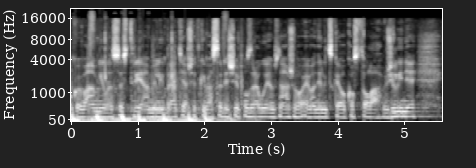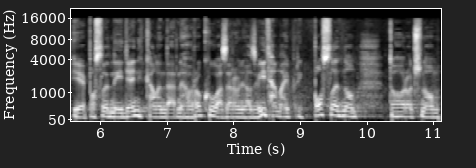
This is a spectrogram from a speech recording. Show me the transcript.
Pokoj vám, milé sestry a milí bratia, všetky vás srdečne pozdravujem z nášho evangelického kostola v Žiline. Je posledný deň kalendárneho roku a zároveň vás vítam aj pri poslednom tohoročnom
